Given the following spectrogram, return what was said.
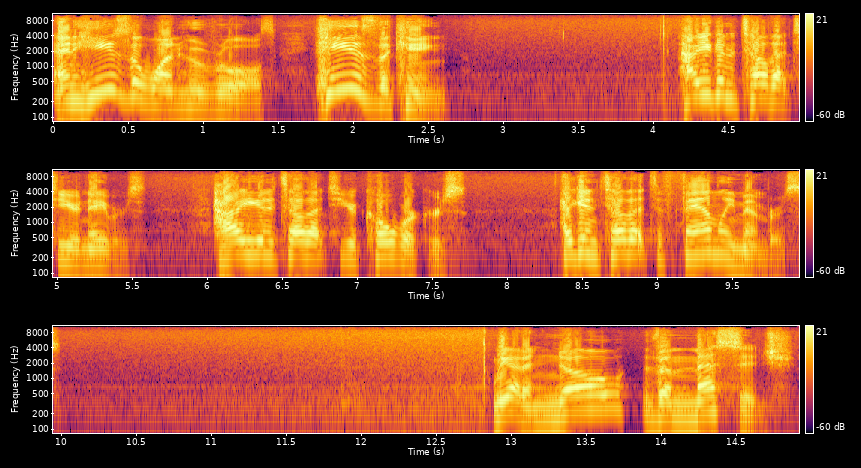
and He's the one who rules. He is the king. How are you going to tell that to your neighbors? How are you going to tell that to your coworkers? How are you going to tell that to family members? We got to know the message.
